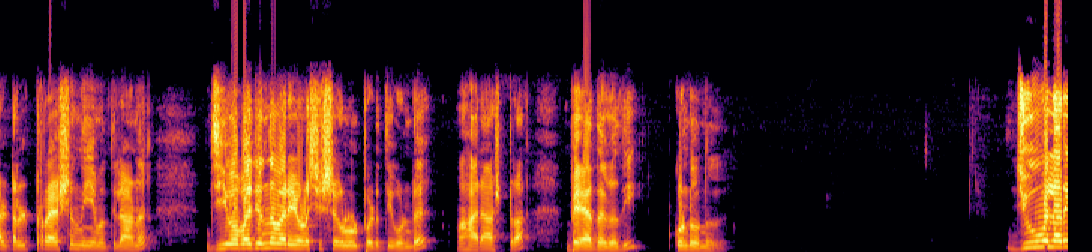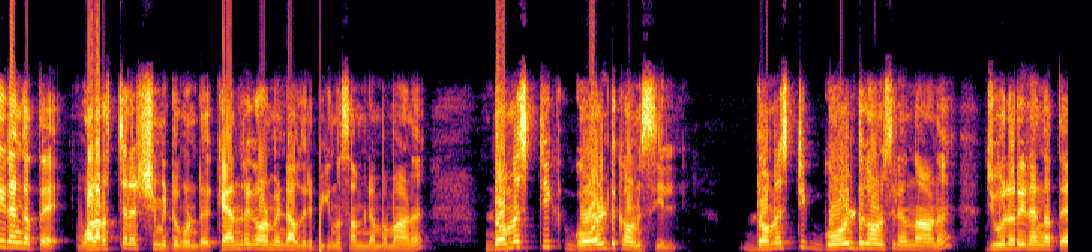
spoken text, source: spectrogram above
അഡൾട്രേഷൻ നിയമത്തിലാണ് ജീവപര്യന്തം വരെയുള്ള ശിക്ഷകൾ ഉൾപ്പെടുത്തിക്കൊണ്ട് മഹാരാഷ്ട്ര ഭേദഗതി കൊണ്ടുവന്നത്. ജൂവലറി രംഗത്തെ വളർച്ച ലക്ഷ്യമിട്ടുകൊണ്ട് കേന്ദ്ര ഗവൺമെന്റ് അവതരിപ്പിക്കുന്ന സംരംഭമാണ് domestic gold council domestic gold council എന്നാണ് ജൂവലറി രംഗത്തെ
